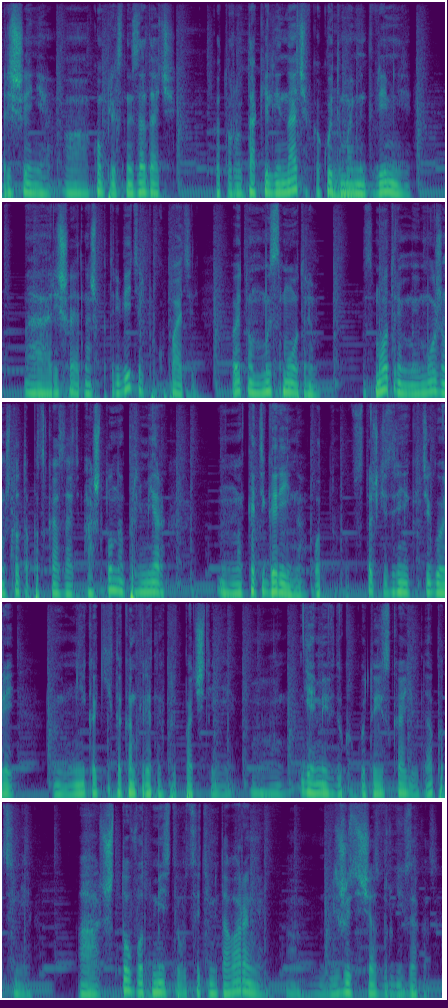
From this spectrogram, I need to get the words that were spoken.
решение комплексной задачи, которую так или иначе в какой-то момент времени решает наш потребитель, покупатель. Поэтому мы смотрим, смотрим и можем что-то подсказать. А что, например, категорийно, вот с точки зрения категорий, не каких-то конкретных предпочтений, я имею в виду какую-то SKU, да, по цене, а что вот вместе вот с этими товарами а, лежит сейчас в других заказах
